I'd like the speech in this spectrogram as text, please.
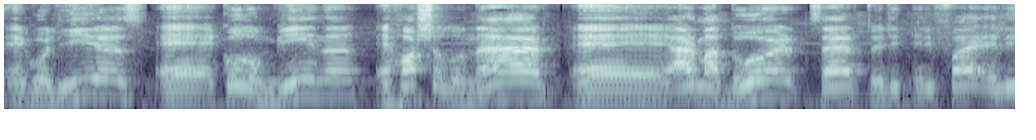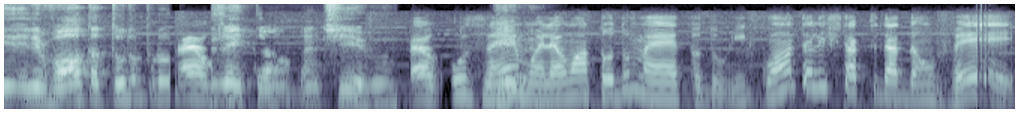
é Golias, é Colombina, é Rocha Lunar, é Armador, certo? Ele, ele, faz, ele, ele volta tudo pro É, o- jeitão antigo. É, o Zemo, Diga. ele é um ator do método. Enquanto ele está com o cidadão V,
